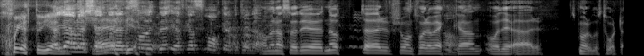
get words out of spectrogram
Sket du Jag igen. jävlar känner den Nej. så det, jag ska smaka det på Ja, tungan. men alltså det är nötter från förra veckan och det är smörgåstårta.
